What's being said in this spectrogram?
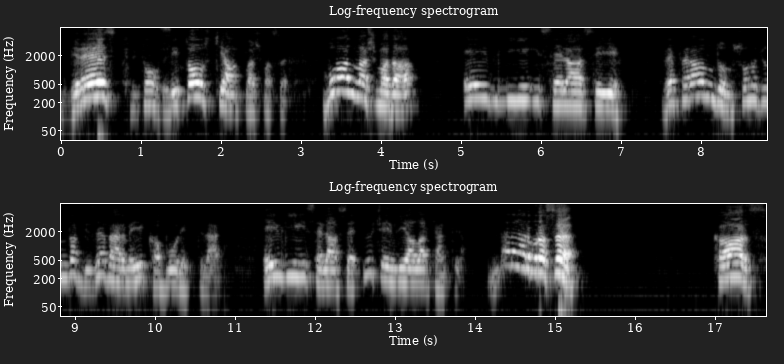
Brest Litovsk. Litovski Antlaşması. Bu anlaşmada Evliye-i Selase'yi referandum sonucunda bize vermeyi kabul ettiler. Evliye-i Selase 3 evliyalar kenti. Nereler burası? Kars,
